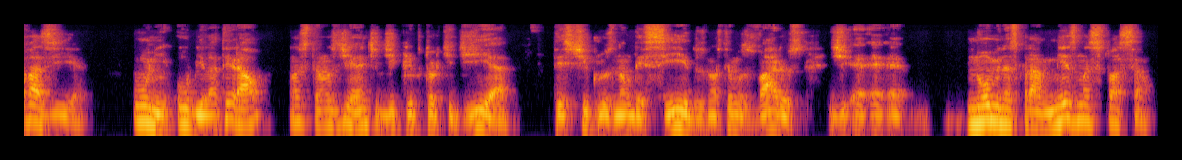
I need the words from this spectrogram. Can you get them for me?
vazia, uni ou bilateral, nós estamos diante de criptorquidia, testículos não descidos, nós temos vários de, é, é, é nôminas para a mesma situação,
